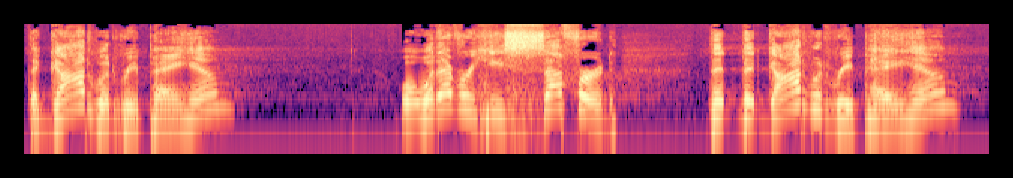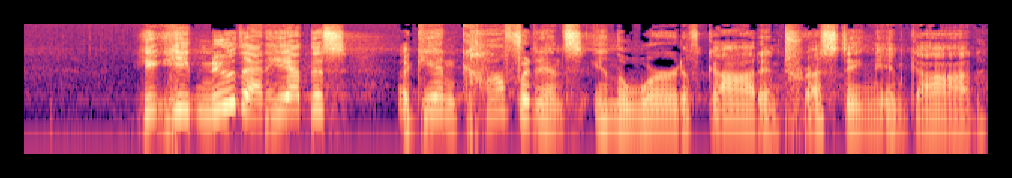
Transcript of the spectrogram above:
that God would repay him. Well, whatever he suffered, that, that God would repay him. He, he knew that. He had this, again, confidence in the Word of God and trusting in God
